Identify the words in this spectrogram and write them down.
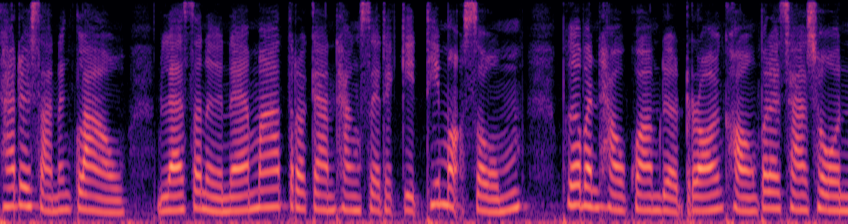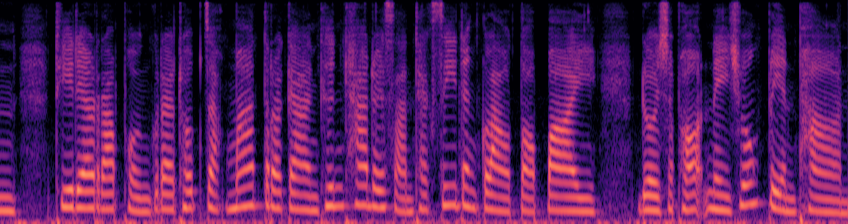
ค่าโดยสารดังกล่าว และเสนอแนะมาตรการทางเศรษฐกิจที่เหมาะสม เพื่อบรรเทาความเดือดร้อนของประชาชน ที่ได้รับผลกระทบจากมาตรการขึ้นค่าโดยสารแท็กซี่ดังกล่าวต่อไป โดยเฉพาะในช่วงเปลี่ยนผ่าน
